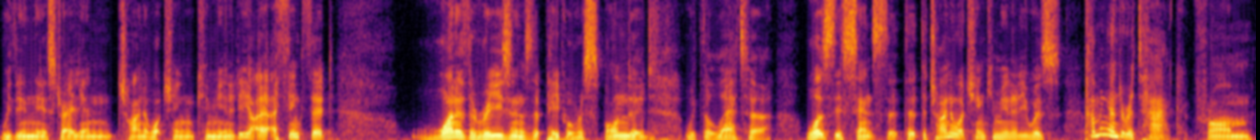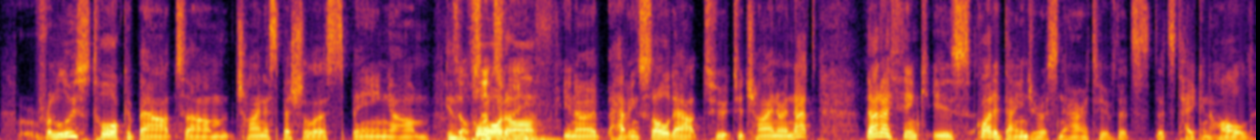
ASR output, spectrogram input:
within the Australian China watching community. I, I think that one of the reasons that people responded with the letter was this sense that, that the China watching community was coming under attack from from loose talk about um, China specialists being um, bought off, you know, having sold out to, to China, and that That I think is quite a dangerous narrative that's that's taken hold.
